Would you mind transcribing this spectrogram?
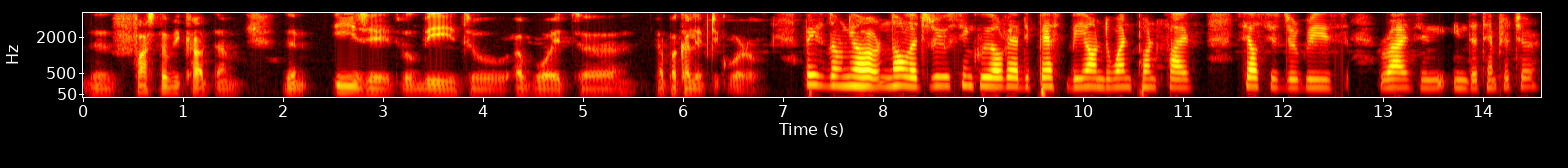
the faster we cut them, the easier it will be to avoid uh, apocalyptic world. Based on your knowledge, do you think we already passed beyond 1.5 Celsius degrees rise in, in the temperature?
